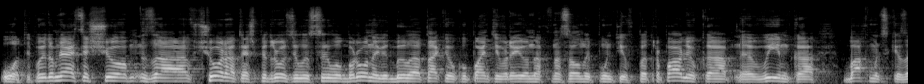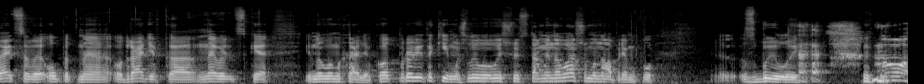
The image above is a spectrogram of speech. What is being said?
От і повідомляється, що за вчора теж підрозділи Сил оборони відбили атаки окупантів в районах населених пунктів Петропавлівка, е, Виїмка, Бахмутське, Зайцеве, Опитне, Одрадівка, Невельське і Новомихайлівка. От про літаки, можливо, ви щось там і на вашому напрямку збили. Ну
